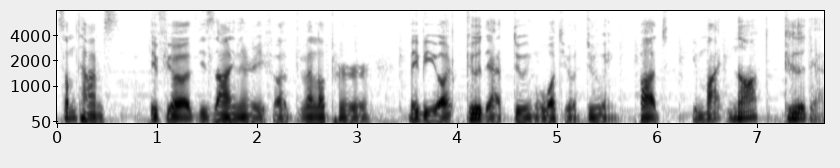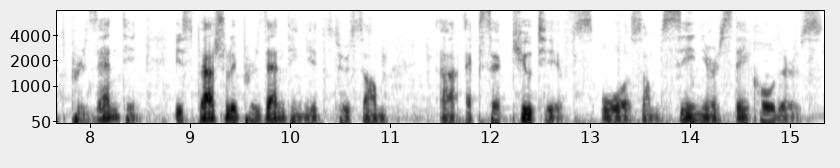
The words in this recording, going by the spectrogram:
sometimes if you're a designer, if you're a developer, maybe you're good at doing what you're doing, but you might not good at presenting, especially presenting it to some uh, executives or some senior stakeholders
